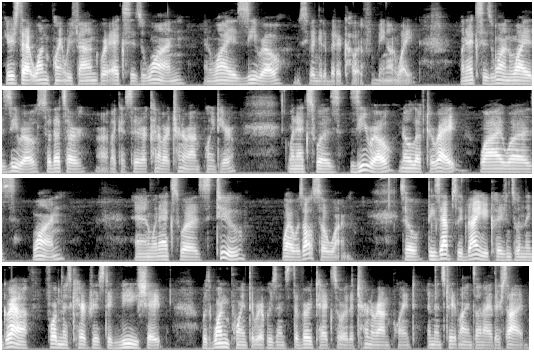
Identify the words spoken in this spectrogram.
Here's that one point we found where x is 1 and y is 0. Let me see if I can get a better color for being on white. When x is 1, y is 0, so that's our, our like I said, our, kind of our turnaround point here. When x was 0, no left to right, y was 1. And when x was 2, y was also 1. So these absolute value equations, when they graph, form this characteristic V shape with one point that represents the vertex or the turnaround point, and then straight lines on either side.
